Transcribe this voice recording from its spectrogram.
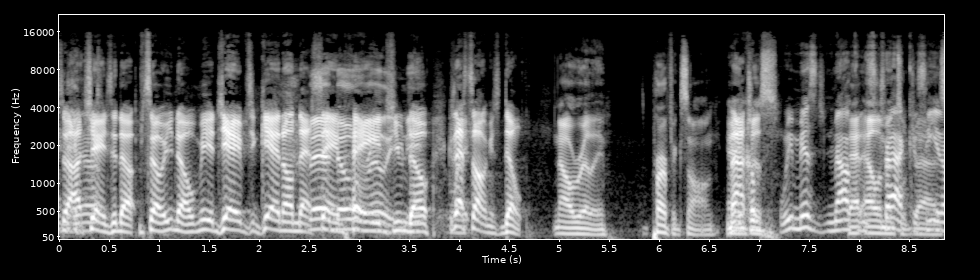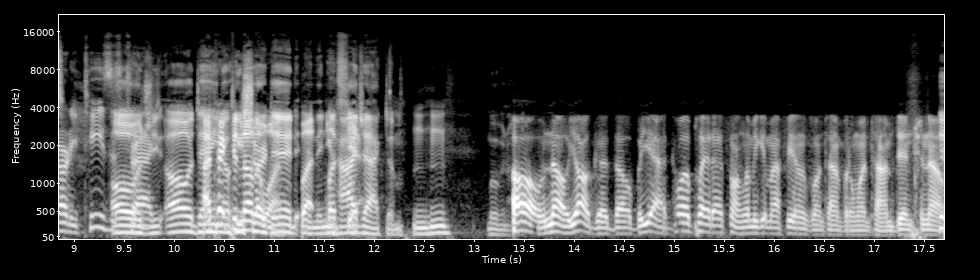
So I changed it up. So, you know, me and James again on that Man, same no, page, really. you know, because Like- that song is dope. No, really. Perfect song. And Malcolm, just- We missed that Malcolm's elemental track because he had already teased his oh, track. gee- oh, dang, I picked no, he another sure one, did, but and then you let's- yeah. hijacked him. Mm-hmm. Moving on. Oh no, y'all good though. But yeah, go ahead and play that song. Let me get my feelings one time for the one time. Didn't you know?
